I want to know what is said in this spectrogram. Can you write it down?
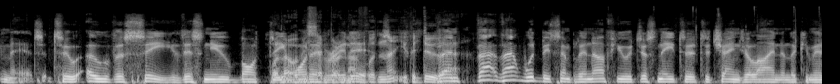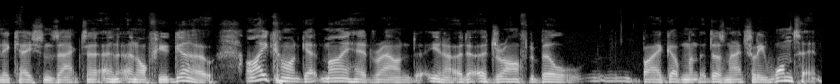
remit to oversee this new body, well, whatever it enough, is, wouldn't it? You could do then that. that. That would be simple enough. You would just need to, to change a line in the Communications Act, uh, and, and off you go. I can't get my head round, you know, a, a draft bill by a government that doesn't actually want it.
